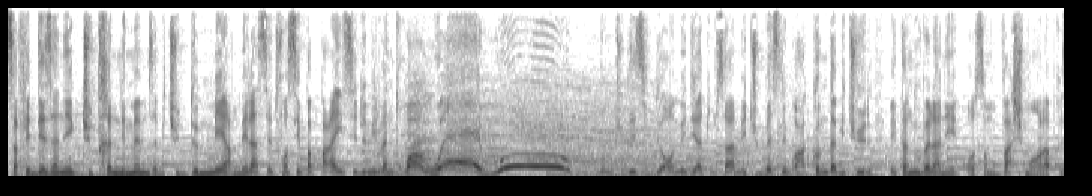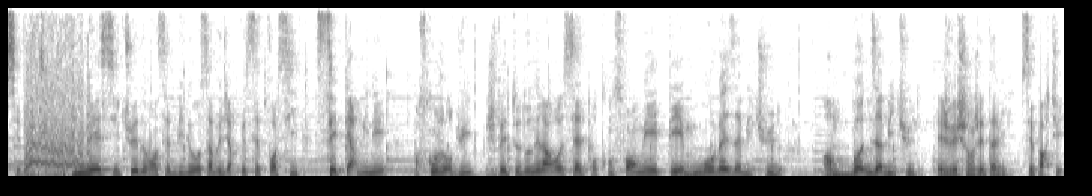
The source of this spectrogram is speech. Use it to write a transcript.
Ça fait des années que tu traînes les mêmes habitudes de merde, mais là cette fois c'est pas pareil, c'est 2023. Ouais, wouh Donc tu décides de remédier à tout ça, mais tu baisses les bras comme d'habitude et ta nouvelle année ressemble vachement à la précédente. Mais si tu es devant cette vidéo, ça veut dire que cette fois-ci c'est terminé, parce qu'aujourd'hui je vais te donner la recette pour transformer tes mauvaises habitudes en bonnes habitudes et je vais changer ta vie. C'est parti.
